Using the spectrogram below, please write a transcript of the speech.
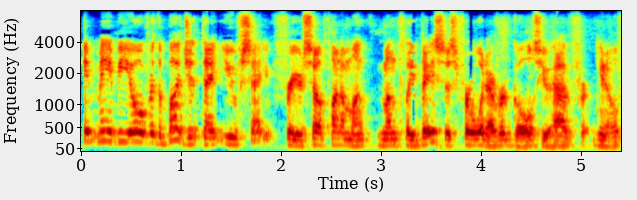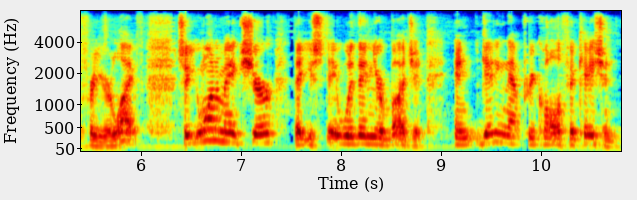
it may be over the budget that you've set for yourself on a month, monthly basis for whatever goals you have for, you know, for your life. So you want to make sure that you stay within your budget and getting that pre-qualification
